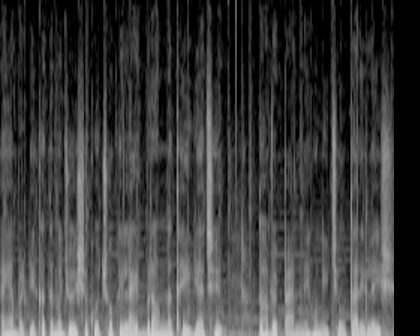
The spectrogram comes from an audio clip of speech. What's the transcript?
અહીંયા બટેકા તમે જોઈ શકો છો કે લાઇટ બ્રાઉનના થઈ ગયા છે. તો હવે પેનને હું નીચે ઉતારી લઈશ.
